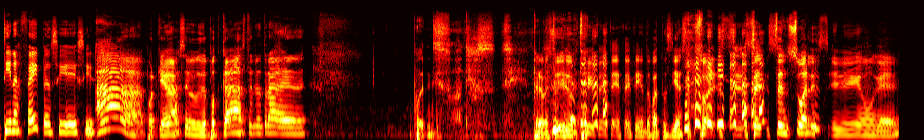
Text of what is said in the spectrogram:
Tina Fey pensé que decir. Ah, porque hace de podcast en otra. eh. Pues, Dios, oh, Dios. Sí. Pero me estoy, estoy, estoy- estoy teniendo fantasías sexuales, sen- sensuales. Y como que.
